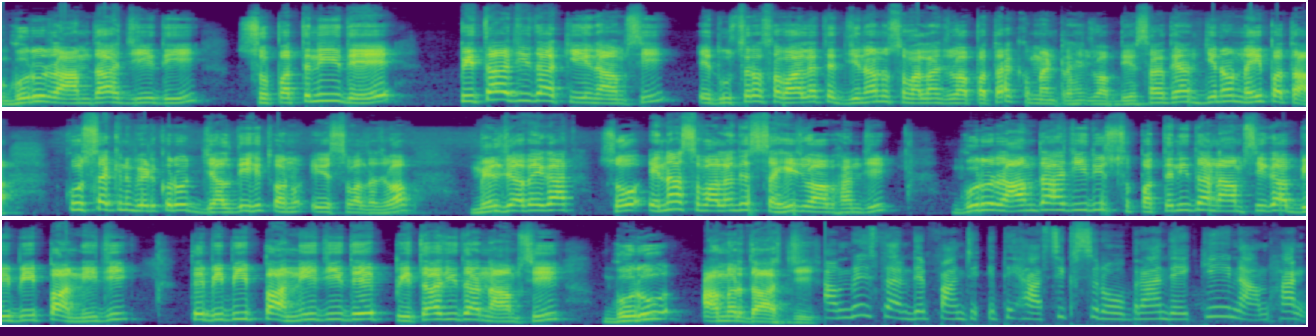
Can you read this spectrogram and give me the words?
ਗੁਰੂ ਰਾਮਦਾਸ ਜੀ ਦੀ ਸੁਪਤਨੀ ਦੇ ਪਿਤਾ ਜੀ ਦਾ ਕੀ ਨਾਮ ਸੀ? ਇਹ ਦੂਸਰਾ ਸਵਾਲ ਹੈ ਤੇ ਜਿਨ੍ਹਾਂ ਨੂੰ ਸਵਾਲਾਂ ਦਾ ਜਵਾਬ ਪਤਾ ਕਮੈਂਟ ਰਾਹੀਂ ਜਵਾਬ ਦੇ ਸਕਦੇ ਹਨ। ਜਿਨ੍ਹਾਂ ਨੂੰ ਨਹੀਂ ਪਤਾ, ਕੁਝ ਸੈਕਿੰਡ ਵੇਟ ਕਰੋ, ਜਲਦੀ ਹੀ ਤੁਹਾਨੂੰ ਇਸ ਸਵਾਲ ਦਾ ਜਵਾਬ ਮਿਲ ਜਾਵੇਗਾ। ਸੋ ਇਹਨਾਂ ਸਵਾਲਾਂ ਦੇ ਸਹੀ ਜਵਾਬ ਹਨ ਜੀ। ਗੁਰੂ ਰਾਮਦਾਸ ਜੀ ਦੀ ਸੁਪਤਨੀ ਦਾ ਨਾਮ ਸੀਗਾ ਬੀਬੀ ਭਾਨੀ ਜੀ ਤੇ ਬੀਬੀ ਭਾਨੀ ਜੀ ਦੇ ਪਿਤਾ ਜੀ ਦਾ ਨਾਮ ਸੀ ਗੁਰੂ ਅਮਰਦਾਸ ਜੀ। ਅੰਮ੍ਰਿਤਸਰ ਦੇ ਪੰਜ ਇਤਿਹਾਸਿਕ ਸਰੋਵਰਾਂ ਦੇ ਕੀ ਨਾਮ ਹਨ?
